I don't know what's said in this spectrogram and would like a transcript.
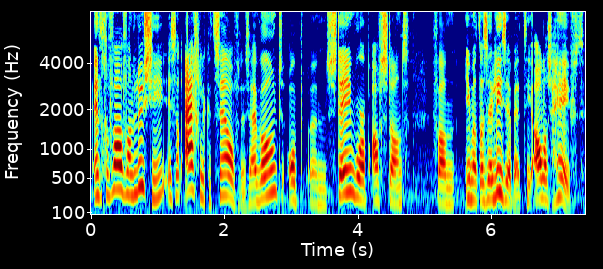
In het geval van Lucie is dat eigenlijk hetzelfde. Zij woont op een steenworp afstand van iemand als Elisabeth, die alles heeft.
